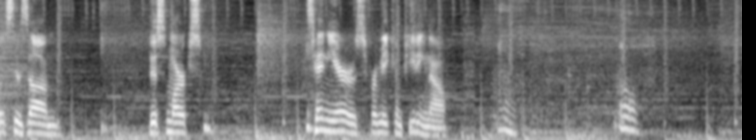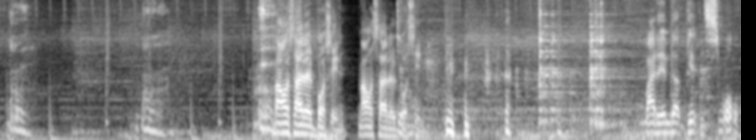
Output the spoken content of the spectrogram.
this is um this marks 10 years for me competing now. Vamos a ver el posing. Vamos a ver el posing. Might end up getting swole.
